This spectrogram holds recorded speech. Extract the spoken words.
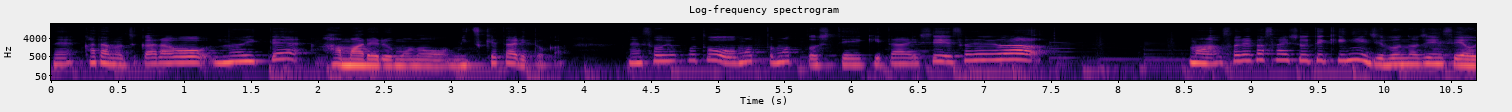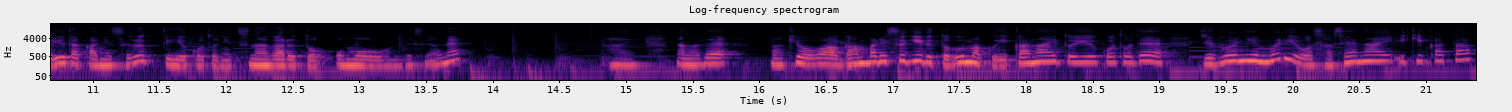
ね、肩の力を抜いてハマれるものを見つけたりとか、ね、そういうことをもっともっとしていきたいしそれはまあそれが最終的に自分の人生を豊かにするっていうことにつながると思うんですよね。はい、なので、まあ、今日は頑張りすぎるとうまくいかないということで自分に無理をさせない生き方っ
